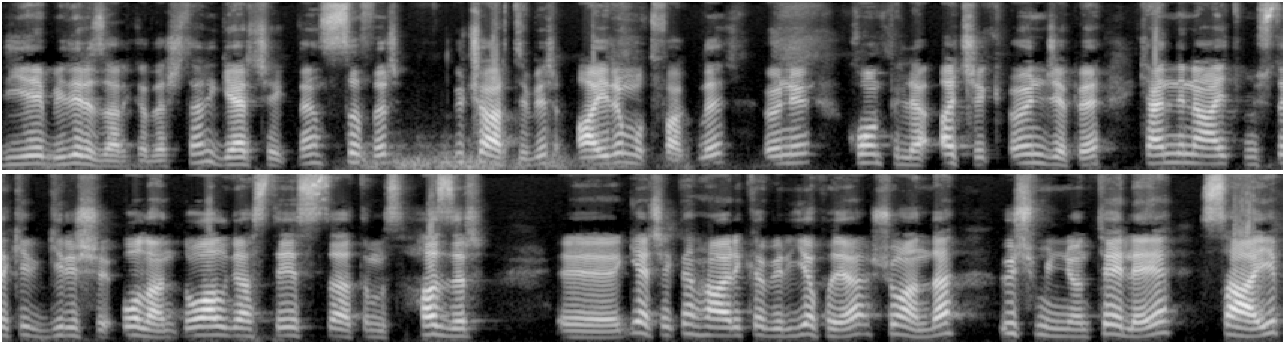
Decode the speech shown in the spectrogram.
diyebiliriz arkadaşlar. Gerçekten sıfır. 3 artı 1 ayrı mutfaklı. Önü komple açık. Ön cephe. Kendine ait müstakil girişi olan doğalgaz tesisatımız hazır. E, gerçekten harika bir yapıya şu anda 3 milyon TL'ye sahip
